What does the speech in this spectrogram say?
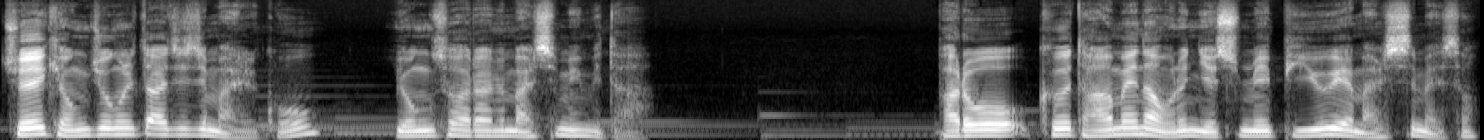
죄의 경중을 따지지 말고 용서하라는 말씀입니다. 바로 그 다음에 나오는 예수님의 비유의 말씀에서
